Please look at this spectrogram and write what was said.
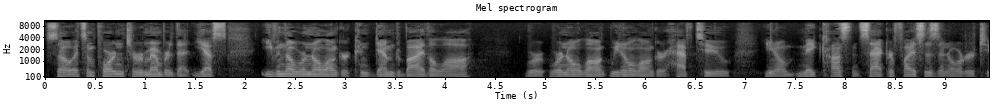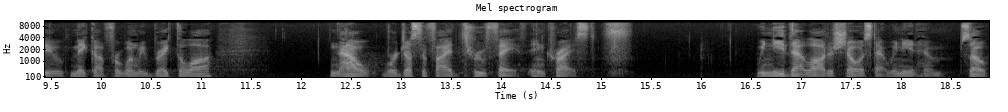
So it's important to remember that yes, even though we're no longer condemned by the law, we're, we're no long, we no longer have to, you know, make constant sacrifices in order to make up for when we break the law. Now we're justified through faith in Christ. We need that law to show us that we need Him. So,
